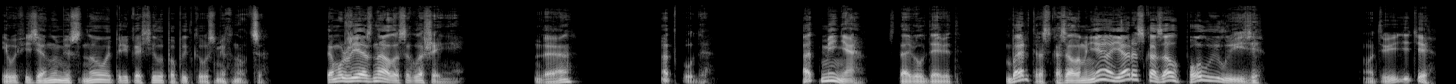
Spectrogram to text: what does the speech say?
его физиономию снова перекосила попытка усмехнуться. «К тому же я знал о соглашении». «Да? Откуда?» «От меня», — вставил Дэвид. «Берт рассказал мне, а я рассказал Полу и Луизе». «Вот видите?»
